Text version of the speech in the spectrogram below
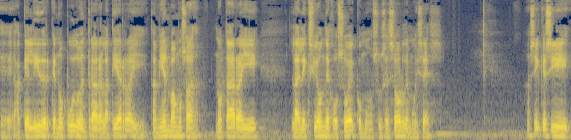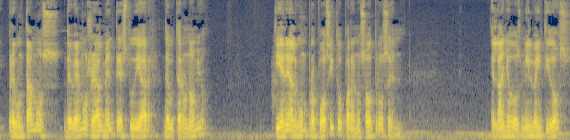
eh, aquel líder que no pudo entrar a la tierra y también vamos a notar ahí la elección de Josué como sucesor de Moisés. Así que si preguntamos, ¿debemos realmente estudiar Deuteronomio? ¿Tiene algún propósito para nosotros en el año 2022?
